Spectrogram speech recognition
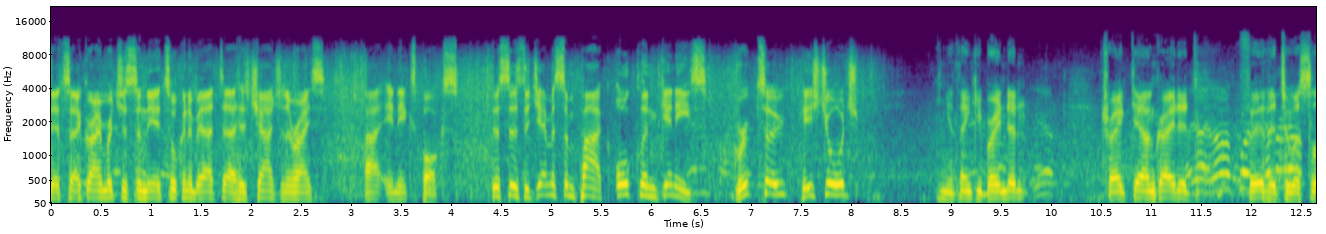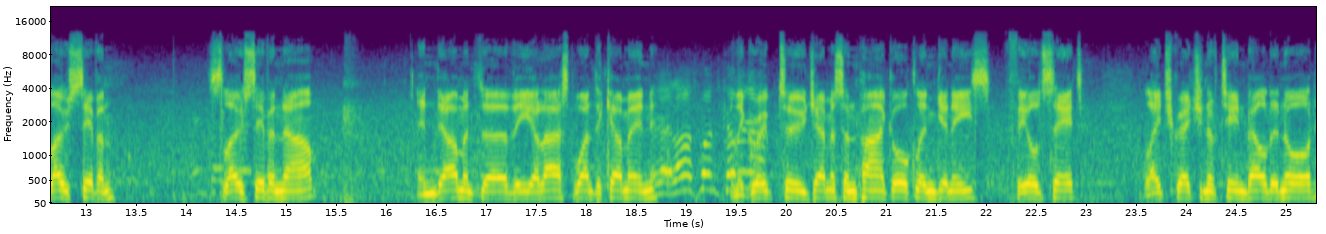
That's uh, Graham Richardson there talking about uh, his charge in the race uh, in Xbox. This is the Jamieson Park Auckland Guineas Group 2. Here's George. Yeah, thank you, Brendan. Track downgraded further to a slow seven. Slow seven now. Endowment, uh, the uh, last one to come in. And the Group 2, Jamieson Park, Auckland Guineas. Field set. Late scratching of 10 Belder Nord.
